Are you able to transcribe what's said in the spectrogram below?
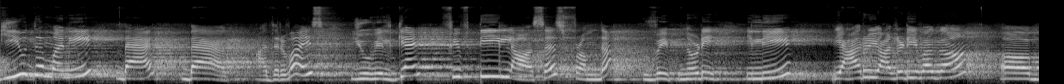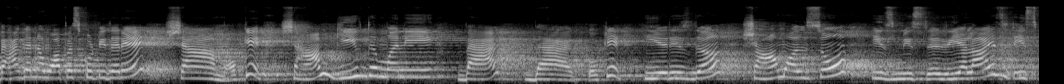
give the money back back. Otherwise you will get 50 losses from the whip. ನೋಡಿ ಇಲ್ಲಿ ಯಾರು ಆಲ್ರೆಡಿ ಇವಾಗ ಬ್ಯಾಗನ್ನು ವಾಪಸ್ ಕೊಟ್ಟಿದ್ದಾರೆ Shyam okay Shyam give the money back back okay here is the Shyam also is miss realised is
